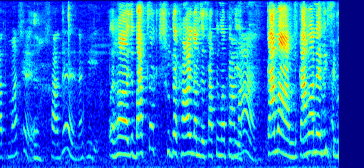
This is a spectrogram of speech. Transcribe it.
সাত মাসে? সাদে নাকি? হ্যাঁ ওই যে বাচ্চা সুদা খাওয়াইলাম যে ছাতু মাতু দিয়ে। কামান? কামান দিছিল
